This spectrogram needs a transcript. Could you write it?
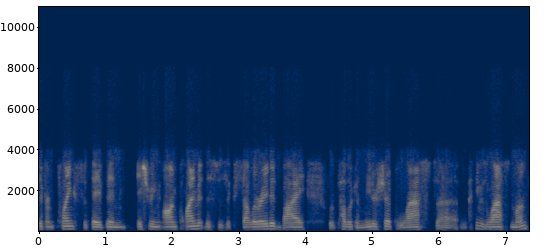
different planks that they've been issuing on climate. This was accelerated by Republican leadership last uh, I think it was last month.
